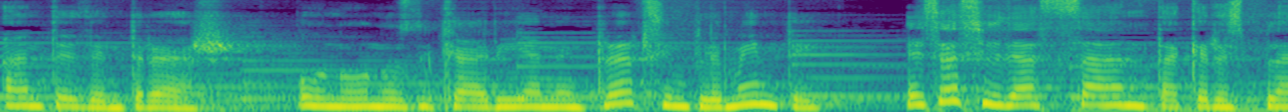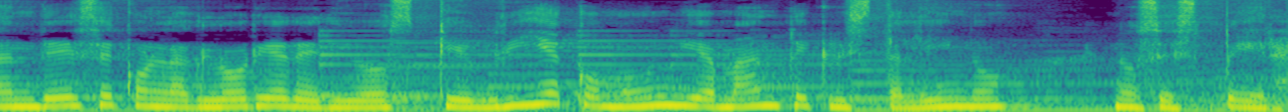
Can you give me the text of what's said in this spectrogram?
antes de entrar o no nos dejarían entrar simplemente. Esa ciudad santa que resplandece con la gloria de Dios, que brilla como un diamante cristalino, nos espera.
